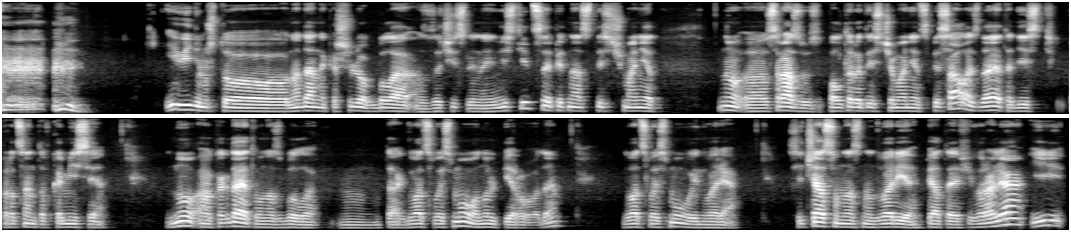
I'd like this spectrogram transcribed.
И видим, что на данный кошелек была зачислена инвестиция 15 тысяч монет. Ну, сразу полторы тысячи монет списалось, да, это 10% комиссия. Ну, а когда это у нас было? Так, 28.01, да? 28 января. Сейчас у нас на дворе 5 февраля, и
